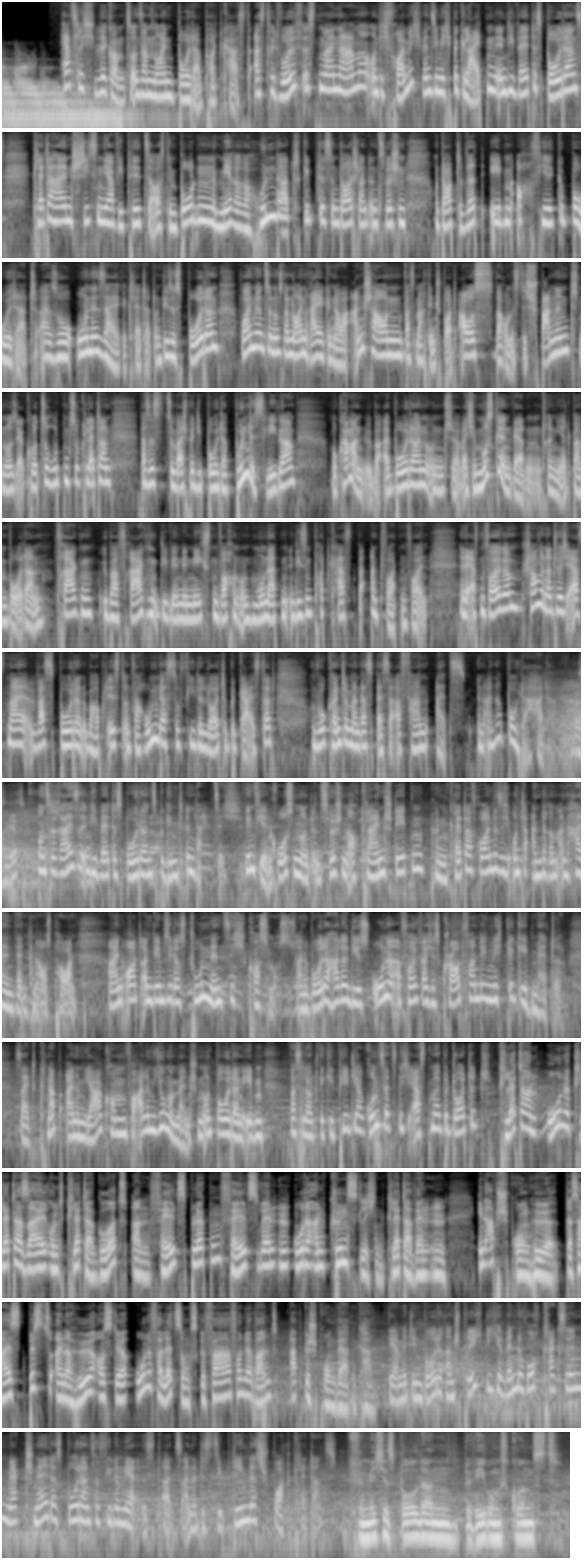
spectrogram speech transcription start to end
Herzlich willkommen zu unserem neuen Boulder-Podcast. Astrid Wulff ist mein Name und ich freue mich, wenn Sie mich begleiten in die Welt des Boulderns. Kletterhallen schießen ja wie Pilze aus dem Boden. Mehrere hundert gibt es in Deutschland inzwischen und dort wird eben auch viel gebouldert, also ohne Seil geklettert. Und dieses Bouldern wollen wir uns in unserer neuen Reihe genauer anschauen. Was macht den Sport aus? Warum ist es spannend, nur sehr kurze Routen zu klettern? Was ist zum Beispiel die Boulder-Bundesliga? Wo kann man überall bodern und ja, welche Muskeln werden trainiert beim Bodern? Fragen über Fragen, die wir in den nächsten Wochen und Monaten in diesem Podcast beantworten wollen. In der ersten Folge schauen wir natürlich erstmal, was Bodern überhaupt ist und warum das so viele Leute begeistert und wo könnte man das besser erfahren als in einer Boulderhalle. Was denn jetzt? Unsere Reise in die Welt des Boulderns beginnt in Leipzig. Wie in vielen großen und inzwischen auch kleinen Städten können Kletterfreunde sich unter anderem an Hallenwänden auspowern. Ein Ort, an dem sie das tun, nennt sich Kosmos. Eine Boulderhalle, die es ohne erfolgreiches Crowdfunding nicht gegeben hätte. Seit knapp einem Jahr kommen vor allem junge Menschen und bouldern eben, was laut Wikipedia grundsätzlich erstmal bedeutet Klettern ohne Kletterseil und Klettergurt an Felsblöcken, Felswänden oder an künstlichen Kletterwänden in Absprunghöhe. Das heißt, bis zu einer Höhe, aus der ohne Verletzungsgefahr von der Wand abgesprungen werden kann. Wer mit den Boulderern spricht, die hier Wände hochkraxeln, merkt schnell, dass Bouldern für viele mehr ist als eine Disziplin des Sportkletterns. Für mich ist Bouldern Bewegungskunst.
